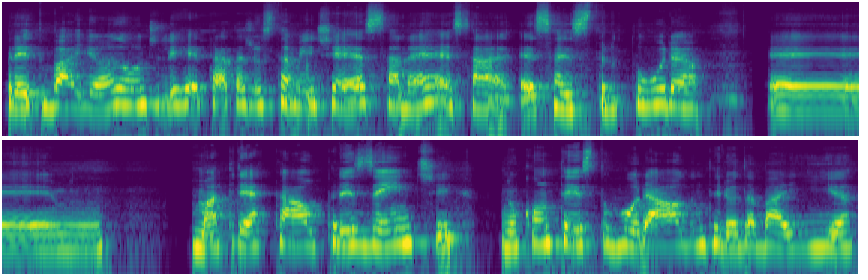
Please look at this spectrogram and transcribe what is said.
preto baiano, onde ele retrata justamente essa, né, essa, essa estrutura é, matriarcal presente no contexto rural do interior da Bahia.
